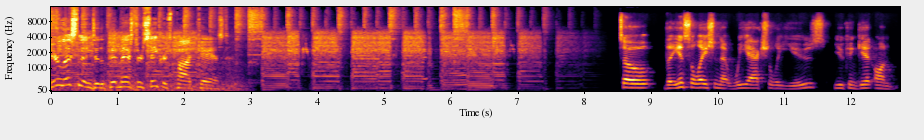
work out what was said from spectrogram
You're listening to the Pitmaster Secrets podcast. So the insulation that we actually use, you can get on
